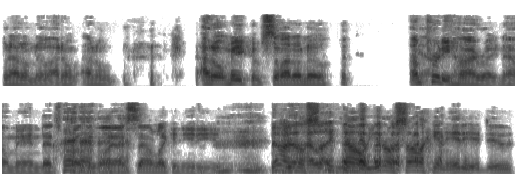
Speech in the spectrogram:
but I don't know. I don't, I don't, I don't make them. So I don't know. I'm Yeah. pretty high right now, man. That's probably why I sound like an idiot. No, you don't I like no, you don't sound like an idiot, dude.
